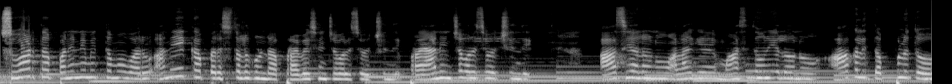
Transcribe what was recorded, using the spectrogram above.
సువార్త పని నిమిత్తము వారు అనేక పరిస్థితుల గుండా ప్రవేశించవలసి వచ్చింది ప్రయాణించవలసి వచ్చింది. ఆసియాలోను అలాగే మాసిధోనియాలోను ఆకలి దప్పులతో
